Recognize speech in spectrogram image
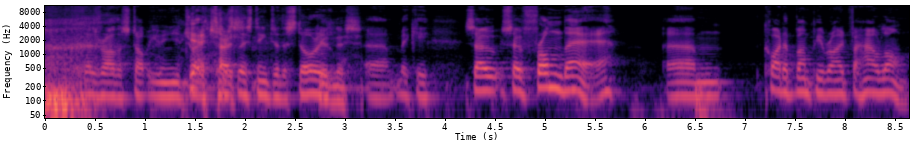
It does rather stop you in your tracks it just listening to the story, Goodness. uh, Mickey. So, so from there, um, quite a bumpy ride for how long?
